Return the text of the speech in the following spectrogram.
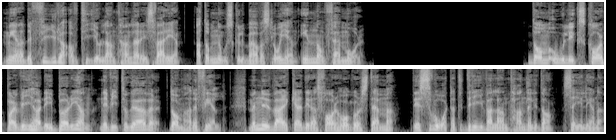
menade fyra av tio lanthandlare i Sverige att de nog skulle behöva slå igen inom fem år. De olyckskorpar vi hörde i början, när vi tog över, de hade fel. Men nu verkar deras farhågor stämma. Det är svårt att driva lanthandel idag, säger Lena.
